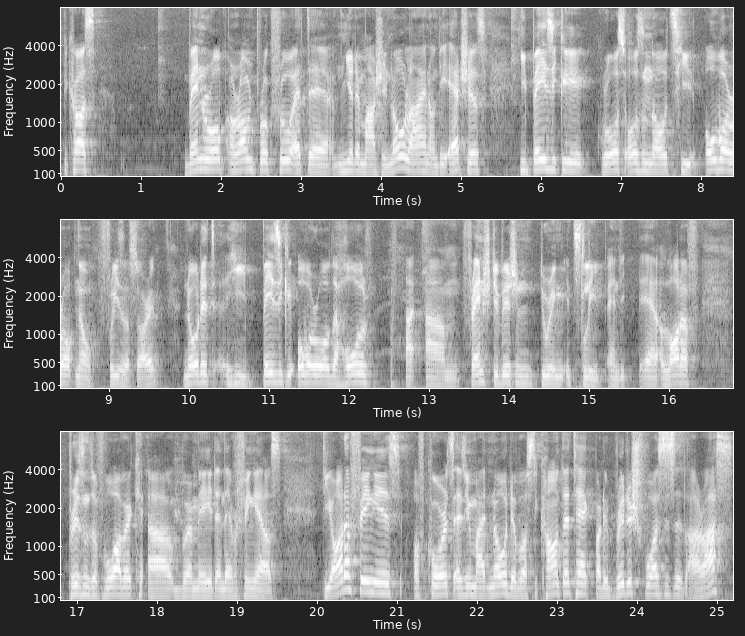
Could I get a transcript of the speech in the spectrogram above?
because when Rommel uh, broke through at the near the Maginot line on the edges, he basically Gross also notes he overall no Frieser sorry noted he basically overall the whole uh, um, French division during its sleep, and uh, a lot of prisons of war were, uh, were made and everything else. The other thing is, of course, as you might know, there was the counterattack by the British forces at Arras,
